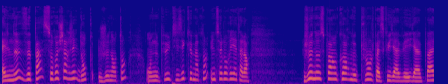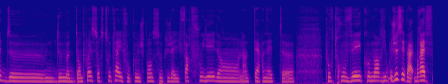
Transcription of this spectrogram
elle ne veut pas se recharger. Donc, je n'entends, on ne peut utiliser que maintenant une seule oreillette. Alors, je n'ose pas encore me plonger parce qu'il y avait, il n'y a pas de, de mode d'emploi sur ce truc-là. Il faut que je pense que j'aille farfouiller dans l'internet euh, pour trouver comment. Je sais pas. Bref,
